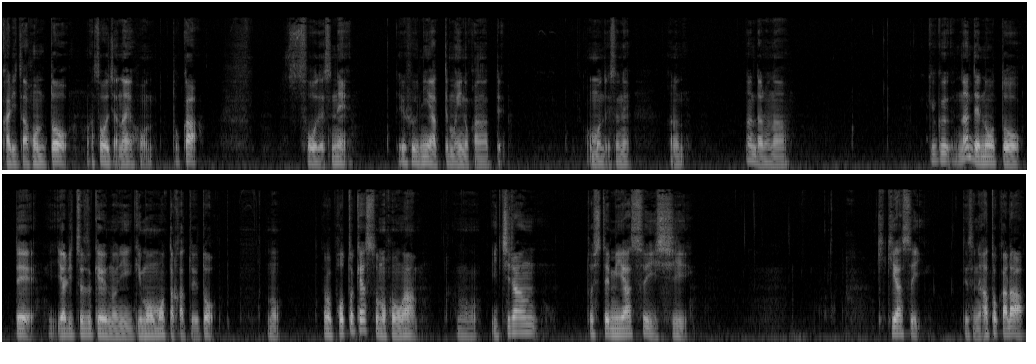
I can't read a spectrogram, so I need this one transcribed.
借りた本と、まあ、そうじゃない本とか、そうですね。っていう風にやってもいいのかなって思うんですよね。あのなんだろうな。結局、なんでノートでやり続けるのに疑問を持ったかというと、あの、やっぱポッドキャストの方が、あの、一覧として見やすいし、聞きやすいですね。後から、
